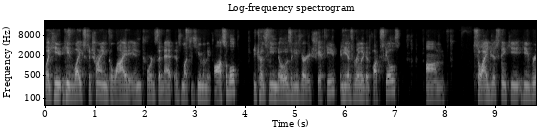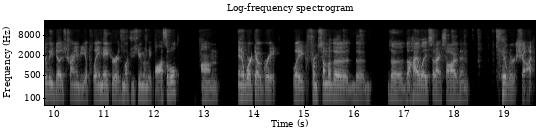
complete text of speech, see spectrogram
Like he he likes to try and glide in towards the net as much as humanly possible because he knows that he's very shifty and he has really good puck skills. Um, so I just think he he really does try and be a playmaker as much as humanly possible. Um, and it worked out great like from some of the the the the highlights that I saw of him, killer shot.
